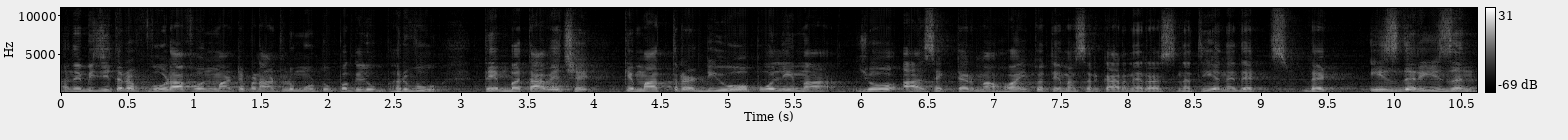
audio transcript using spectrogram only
અને બીજી તરફ વોડાફોન માટે પણ આટલું મોટું પગલું ભરવું તે બતાવે છે કે માત્ર ડ્યુઓપોલીમાં જો આ સેક્ટરમાં હોય તો તેમાં સરકારને રસ નથી. અને that's that is the reason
